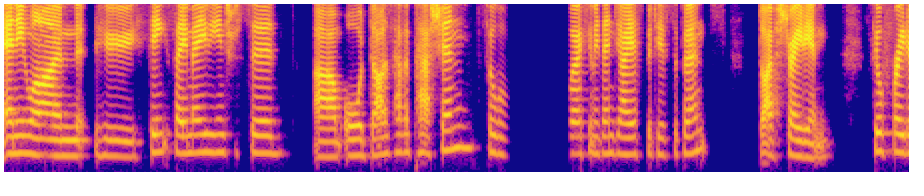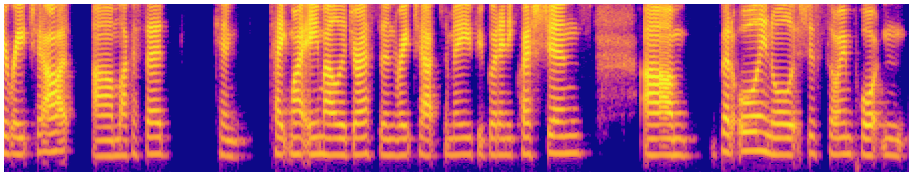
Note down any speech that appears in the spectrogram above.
Anyone who thinks they may be interested um, or does have a passion for working with NDIS participants, dive straight in. Feel free to reach out. Um, like I said, can take my email address and reach out to me if you've got any questions. Um, but all in all, it's just so important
